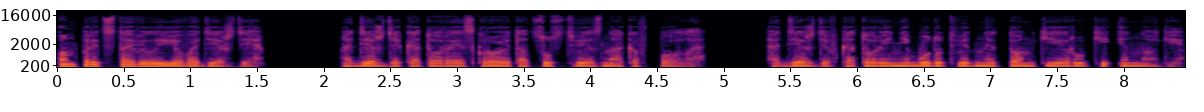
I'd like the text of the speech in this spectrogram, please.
Он представил ее в одежде. Одежде, которая скроет отсутствие знаков пола. Одежде, в которой не будут видны тонкие руки и ноги.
